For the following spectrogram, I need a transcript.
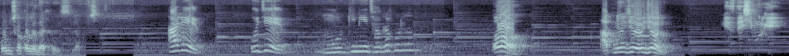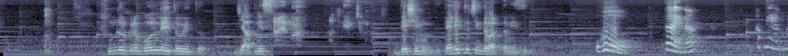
কোন সকালে দেখা হয়েছিল আপনার সাথে? আরে ওই যে মুরগি নিয়ে ঝগড়া করলাম। ও আপনি ওই যে ওইজন। মিস দেশি মুরগি। সুন্দর করে বললেই তো হইতো যে আপনি সাইমা আপনি একজন দেশি মুরগি তাহলেই তো চিনতে পারতাম ইজিলি ও তাই না? আপনি এখন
